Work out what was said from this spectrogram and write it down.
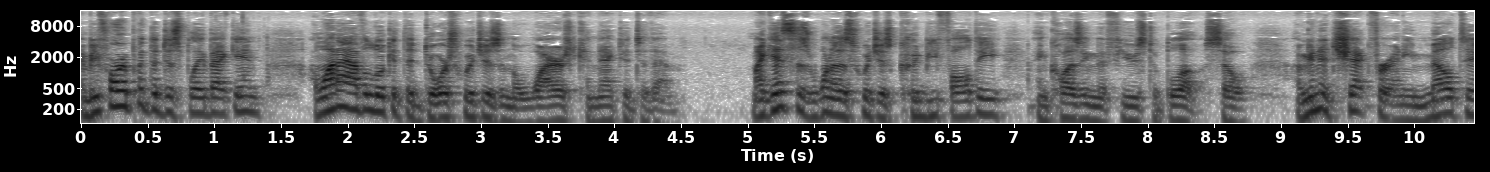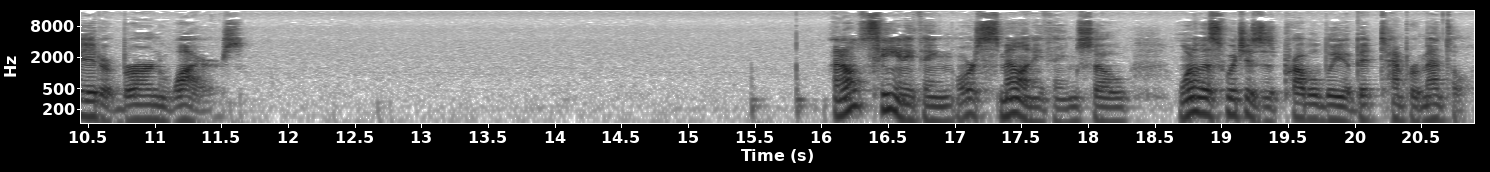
And before I put the display back in, I want to have a look at the door switches and the wires connected to them. My guess is one of the switches could be faulty and causing the fuse to blow. So I'm going to check for any melted or burned wires. I don't see anything or smell anything, so one of the switches is probably a bit temperamental.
